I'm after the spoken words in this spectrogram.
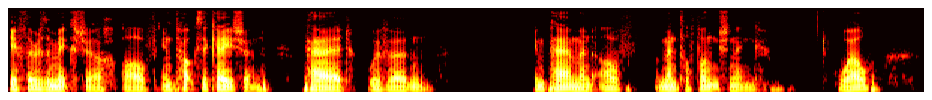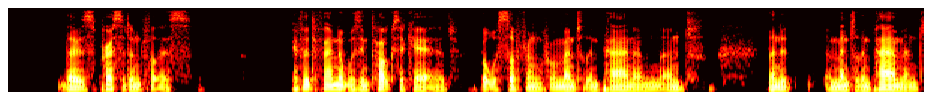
if there is a mixture of intoxication paired with an impairment of mental functioning? Well, there's precedent for this. If the defendant was intoxicated but was suffering from mental impairment and then a, a mental impairment,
